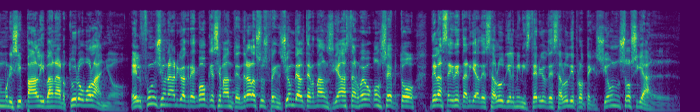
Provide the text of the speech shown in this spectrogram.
Municipal Iván Arturo Bolaño. El funcionario agregó que se mantendrá la suspensión de alternancia hasta nuevo concepto de la Secretaría de Salud y el Ministerio de Salud y Protección Social.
